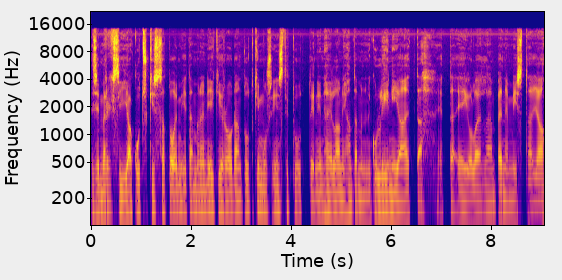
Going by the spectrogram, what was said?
esimerkiksi Jakutskissa toimii tämmöinen ikiroudan tutkimusinstituutti, niin heillä on ihan tämmöinen niin kuin linja, että, että ei ole lämpenemistä ja,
